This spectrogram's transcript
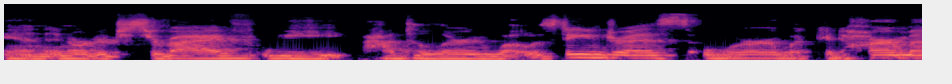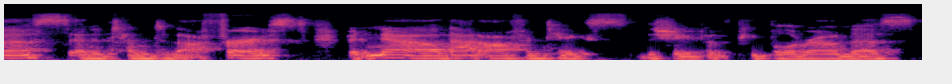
And in order to survive, we had to learn what was dangerous or what could harm us and attend to that first. But now that often takes the shape of people around us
